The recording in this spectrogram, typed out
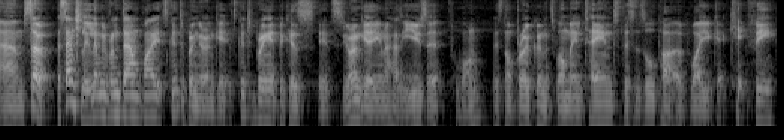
Um, so essentially, let me run down why it's good to bring your own gear. It's good to bring it because it's your own gear. You know how to use it. For one, it's not broken. It's well maintained. This is all part of why you get kit fee.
